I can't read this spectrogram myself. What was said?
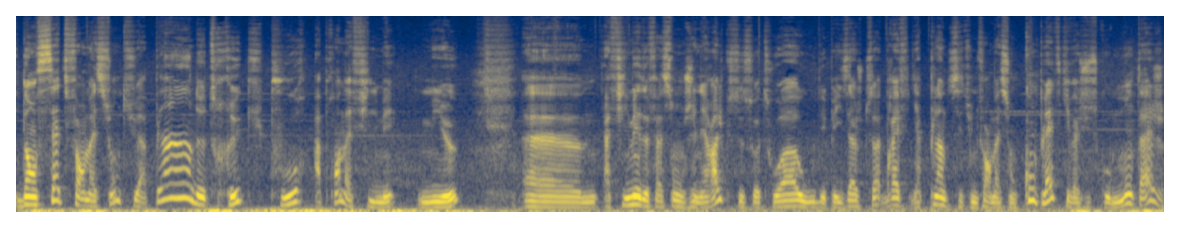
Dans cette formation, tu as plein de trucs pour apprendre à filmer mieux. Euh, à filmer de façon générale, que ce soit toi ou des paysages, tout ça. Bref, il y a plein de... C'est une formation complète qui va jusqu'au montage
